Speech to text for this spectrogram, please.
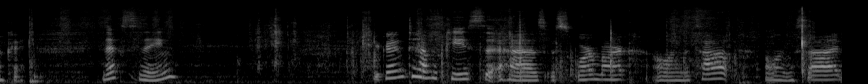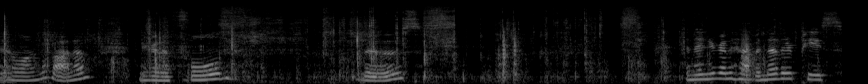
Okay, next thing, you're going to have a piece that has a score mark along the top, along the side, and along the bottom. You're going to fold those. And then you're going to have another piece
